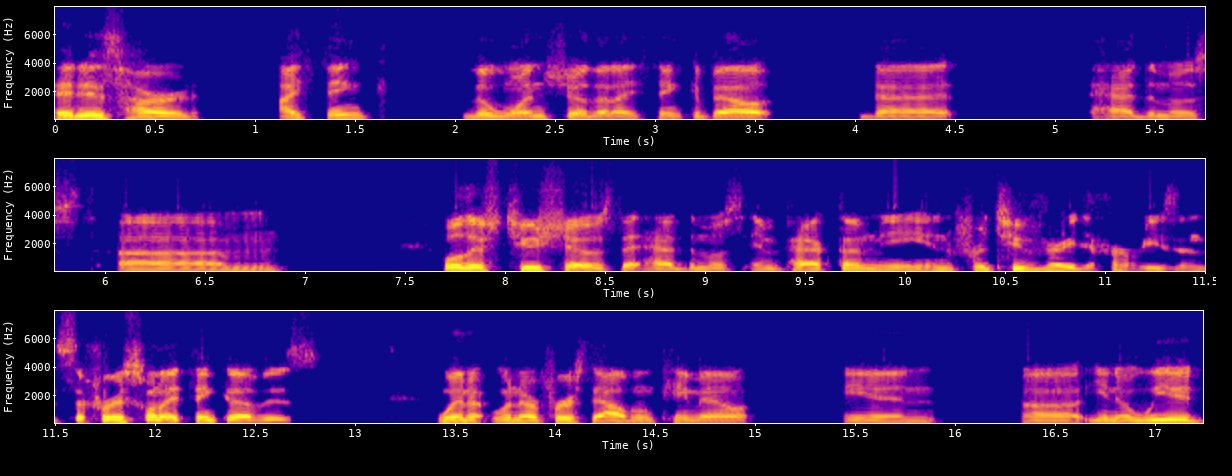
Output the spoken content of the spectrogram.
it is hard. I think the one show that I think about that had the most um well, there's two shows that had the most impact on me and for two very different reasons. The first one I think of is when when our first album came out and uh you know, we had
